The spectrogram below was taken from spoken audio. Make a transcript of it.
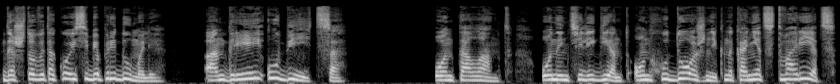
да что вы такое себе придумали? Андрей убийца. Он талант, он интеллигент, он художник, наконец творец.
